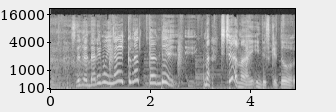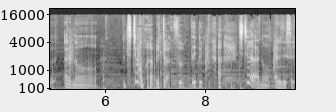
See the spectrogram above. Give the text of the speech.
うなんです。だから誰もいなくなったんでまあ父はまあいいんですけどあの父もまあ割と遊んでるあ父はあのあれです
